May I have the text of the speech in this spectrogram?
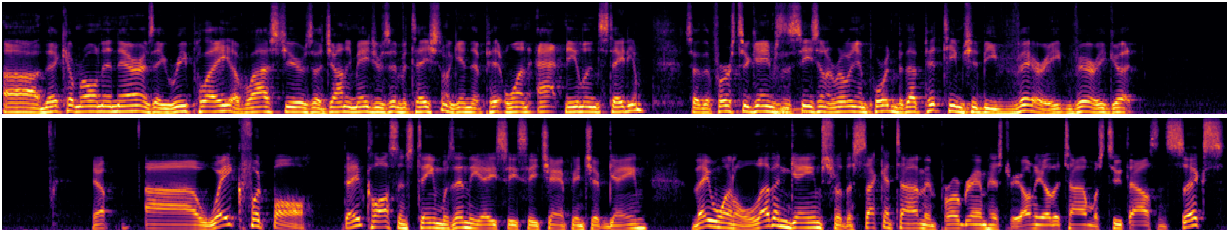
Uh, they come rolling in there as a replay of last year's uh, Johnny Majors Invitational, a game that Pitt won at Neyland Stadium. So the first two games of the season are really important, but that Pitt team should be very, very good. Yep. Uh, Wake football. Dave Clawson's team was in the ACC championship game. They won 11 games for the second time in program history. Only other time was 2006.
